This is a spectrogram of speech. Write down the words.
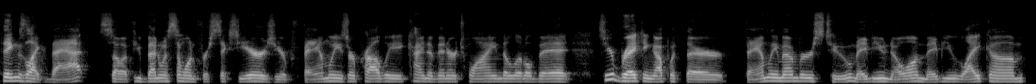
things like that. So if you've been with someone for six years, your families are probably kind of intertwined a little bit. So you're breaking up with their family members too. Maybe you know them, maybe you like them,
